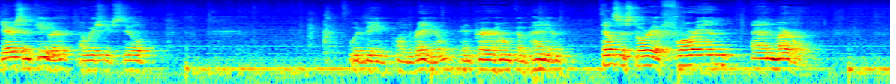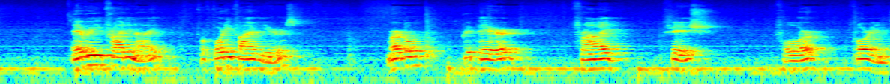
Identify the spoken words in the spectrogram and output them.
Garrison Keillor, I wish he still would be on the radio in Prairie Home Companion, tells the story of Florian and Myrtle. Every Friday night for 45 years, Myrtle prepared fried fish for Florian.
